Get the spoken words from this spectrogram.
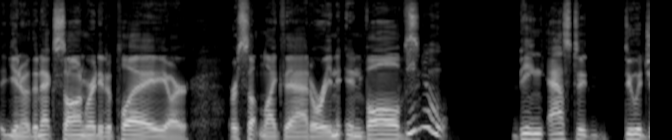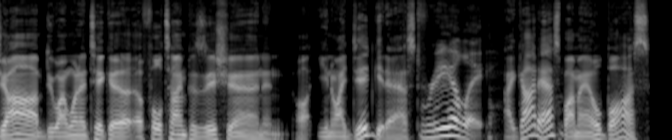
you know the next song ready to play, or or something like that, or in, involves You know, being asked to do a job. Do I want to take a, a full time position? And uh, you know I did get asked. really. I got asked by my old boss.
